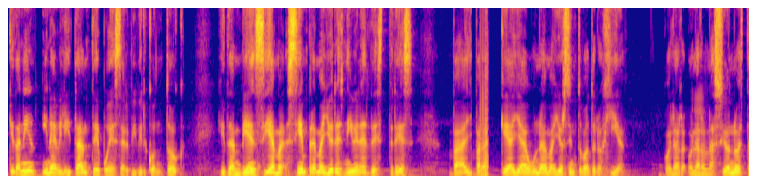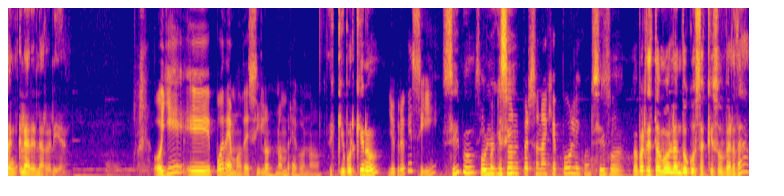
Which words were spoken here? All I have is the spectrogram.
qué tan inhabilitante puede ser vivir con TOC y también si siempre a mayores niveles de estrés va a que haya una mayor sintomatología o la, o la mm. relación no es tan clara en la realidad. Oye, eh, ¿podemos decir los nombres o no? Es que, ¿por qué no? Yo creo que sí. Sí, pues, obvio que son personajes públicos. Sí, pues. Aparte estamos hablando cosas que son verdad.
